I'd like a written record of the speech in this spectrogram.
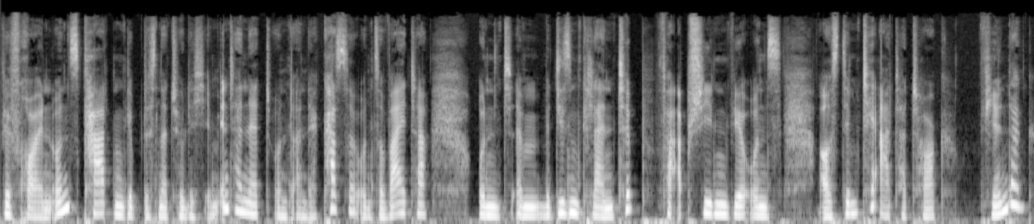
Wir freuen uns. Karten gibt es natürlich im Internet und an der Kasse und so weiter. Und ähm, mit diesem kleinen Tipp verabschieden wir uns aus dem Theatertalk. Vielen Dank.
